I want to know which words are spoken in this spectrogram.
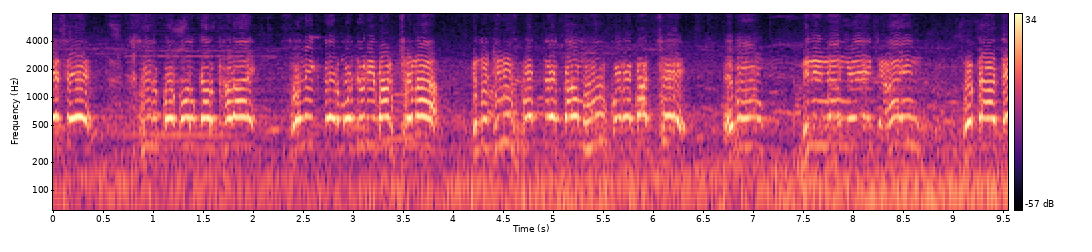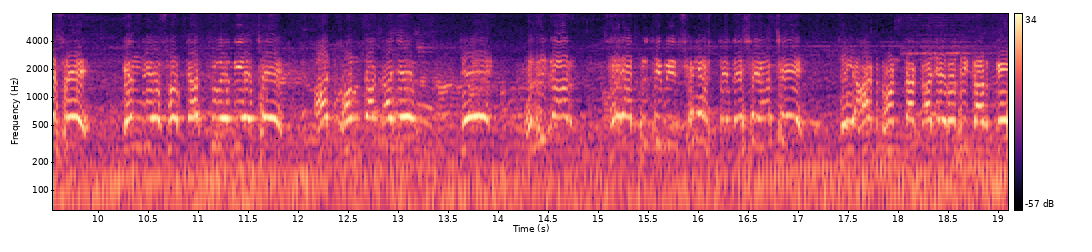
দেশে শিল্প কলকারখানায় শ্রমিকদের মজুরি বাড়ছে না, কিন্তু জিনিসপত্রের দাম হু করে বাড়ছে এবং মিনিমাম ওয়েজ আইন গোটা দেশে কেন্দ্রীয় সরকার তুলে দিয়েছে। আট ঘণ্টা কাজের যে অধিকার সারা পৃথিবীর সমস্ত দেশে আছে, সেই আট ঘণ্টা কাজের অধিকারকে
